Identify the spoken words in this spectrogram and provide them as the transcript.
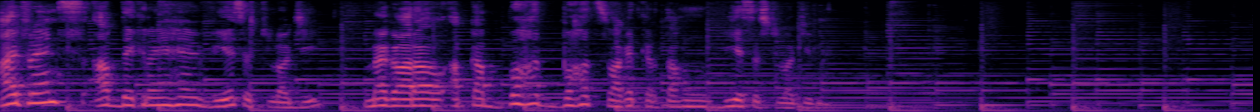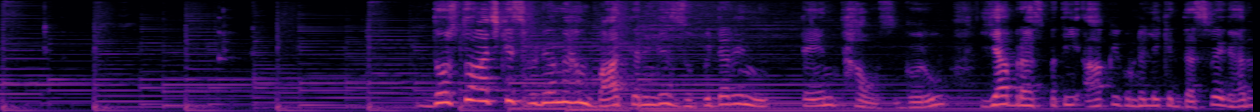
हाय फ्रेंड्स, आप देख रहे हैं वीएस एस्ट्रोलॉजी मैं गौरव आपका बहुत बहुत स्वागत करता हूँ वीएस एस्ट्रोलॉजी में। दोस्तों, आज के इस वीडियो में हम बात करेंगे जुपिटर इन टेंथ हाउस गुरु, या बृहस्पति आपकी कुंडली के दसवें घर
